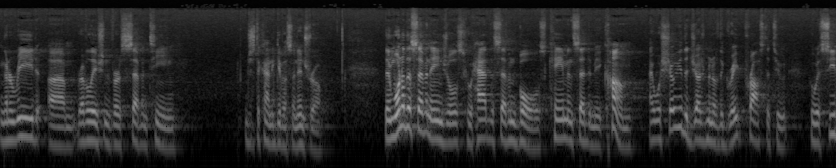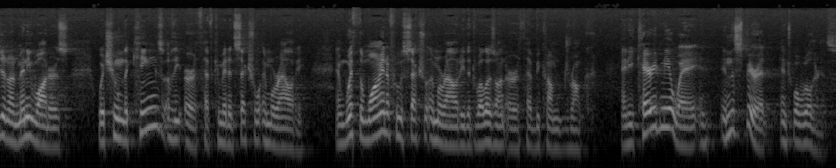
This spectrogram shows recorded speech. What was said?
I'm going to read um, Revelation verse 17 just to kind of give us an intro. Then one of the seven angels who had the seven bowls came and said to me, Come, I will show you the judgment of the great prostitute who is seated on many waters, which whom the kings of the earth have committed sexual immorality, and with the wine of whose sexual immorality the dwellers on earth have become drunk and he carried me away in, in, the spirit into a wilderness.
